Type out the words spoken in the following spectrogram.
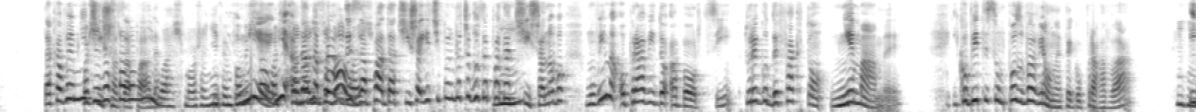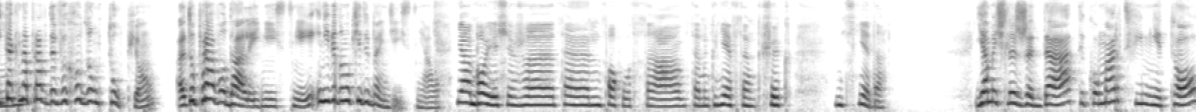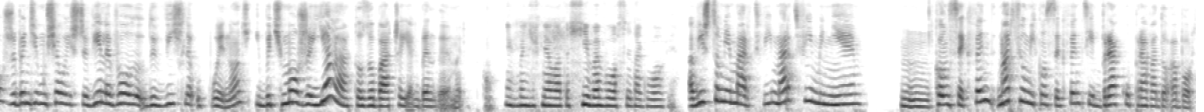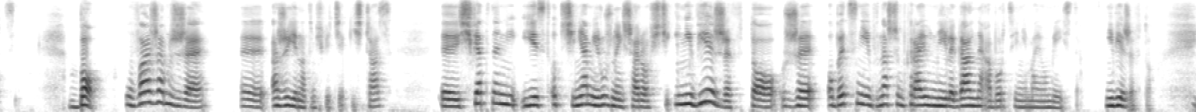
Taka we mnie Bo cisza zapada. może, nie wiem, Nie, nie, Ada, naprawdę zapada cisza. Ja ci powiem, dlaczego zapada Mhm. cisza. No bo mówimy o prawie do aborcji, którego de facto nie mamy i kobiety są pozbawione tego prawa Mhm. i tak naprawdę wychodzą tupią, ale to prawo dalej nie istnieje i nie wiadomo, kiedy będzie istniało. Ja boję się, że ten pochód, ta, ten gniew, ten krzyk nic nie da. Ja myślę, że da, tylko martwi mnie to, że będzie musiało jeszcze wiele wody w Wiśle upłynąć i być może ja to zobaczę, jak będę emerytką. Jak będziesz miała te siwe włosy na głowie. A wiesz, co mnie martwi? Martwi mnie mm, konsekwen... martwią mnie konsekwencje braku prawa do aborcji. Bo uważam, że, y, a żyję na tym świecie jakiś czas, y, świat ten jest odcieniami różnej szarości i nie wierzę w to, że obecnie w naszym kraju nielegalne aborcje nie mają miejsca. Nie wierzę w to.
